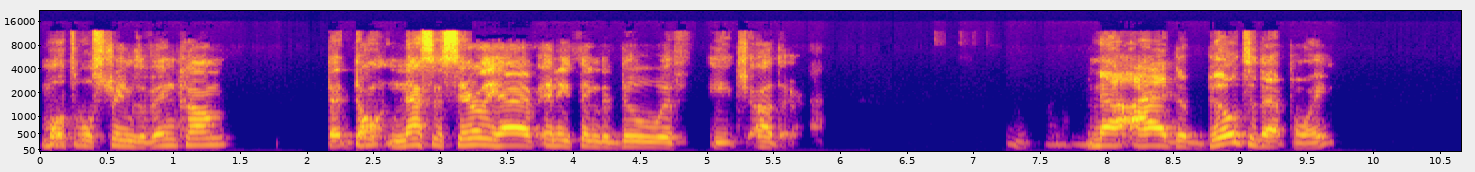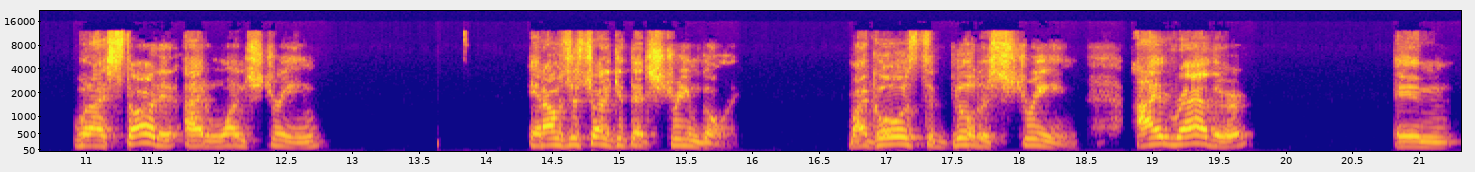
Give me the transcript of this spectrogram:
multiple streams of income that don't necessarily have anything to do with each other. Now I had to build to that point. When I started, I had one stream and I was just trying to get that stream going. My goal is to build a stream. I'd rather, and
